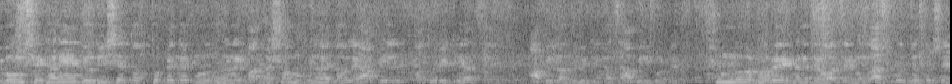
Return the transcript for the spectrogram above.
এবং সেখানে যদি সে তথ্য পেতে কোনো ধরনের বাধার সম্মুখীন হয়, তাহলে আপিল অথরিটি আছে, আপিল অথরিটির কাছে আপিল করবে। সুন্দরভাবে এখানে দেওয়া আছে এবং লাস্ট পর্যন্ত সে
